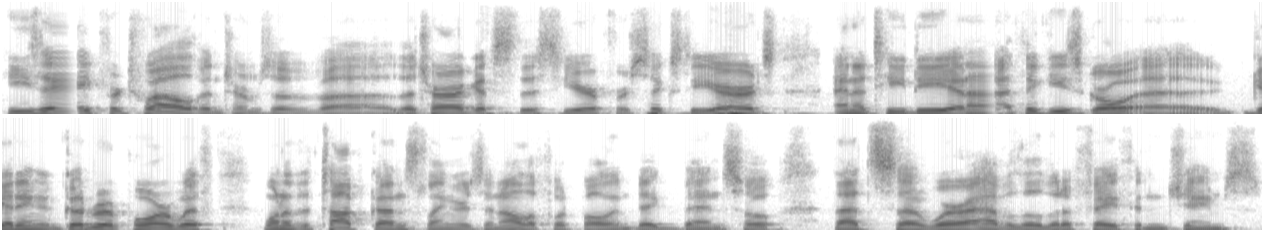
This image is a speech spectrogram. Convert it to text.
He's eight for 12 in terms of uh, the targets this year for 60 yards and a TD, and I think he's grow, uh, getting a good rapport with one of the top gunslingers in all of football in Big Ben. So that's uh, where I have a little bit of faith in James.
